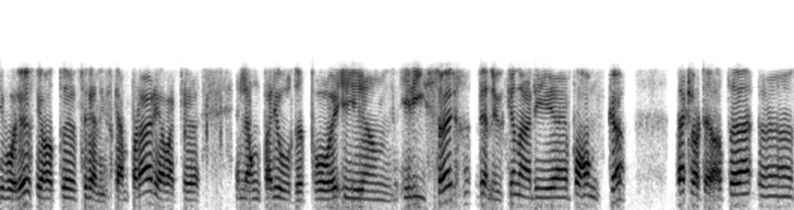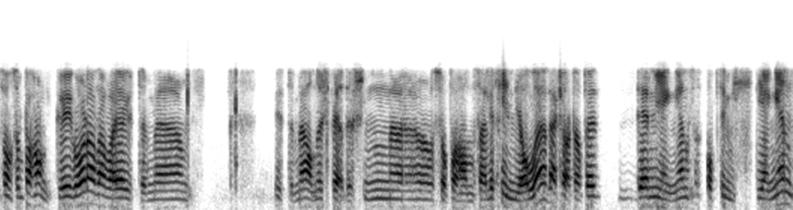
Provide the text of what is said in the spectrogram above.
i våres. De har hatt treningscamper der. De har vært en lang periode på, i, i Risør. Denne uken er de eh, på Hanke. Det er klart det at sånn som på Hanke i går, da, da var jeg ute med, ute med Anders Pedersen og så på han særlig Finnjolle. Det er klart at den gjengen, optimistgjengen,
